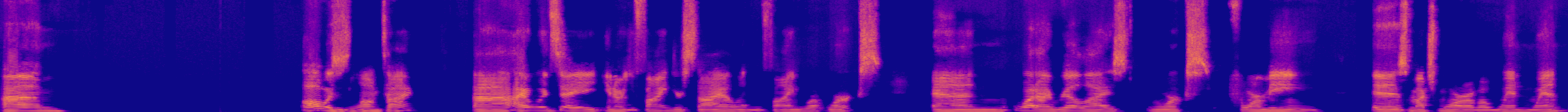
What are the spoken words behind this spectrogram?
um always is a long time uh i would say you know you find your style and you find what works and what i realized works for me is much more of a win-win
